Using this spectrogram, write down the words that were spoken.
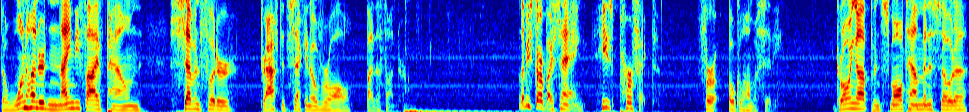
the 195 pound, seven footer, drafted second overall by the Thunder. Let me start by saying he's perfect for Oklahoma City. Growing up in small town Minnesota,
